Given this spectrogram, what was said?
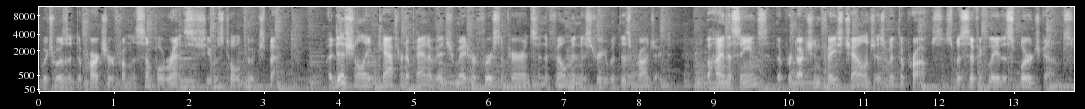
which was a departure from the simple rinse she was told to expect. Additionally, Kathryn Apanowicz made her first appearance in the film industry with this project. Behind the scenes, the production faced challenges with the props, specifically the splurge guns.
